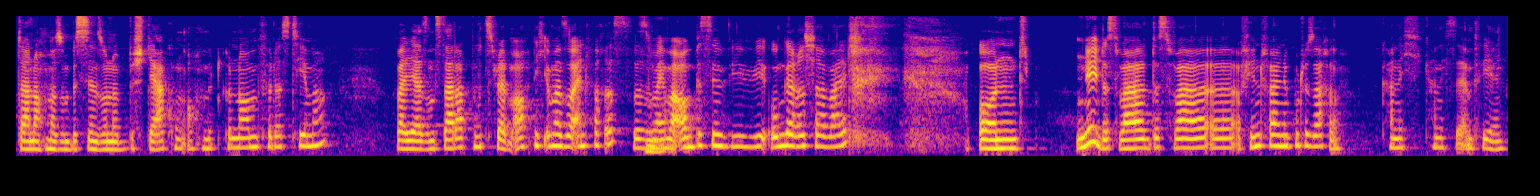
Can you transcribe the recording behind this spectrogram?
da nochmal so ein bisschen so eine Bestärkung auch mitgenommen für das Thema weil ja so ein Startup Bootstrap auch nicht immer so einfach ist. Das ist mhm. manchmal auch ein bisschen wie, wie ungarischer Wald. Und nee, das war, das war äh, auf jeden Fall eine gute Sache. Kann ich, kann ich sehr empfehlen.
